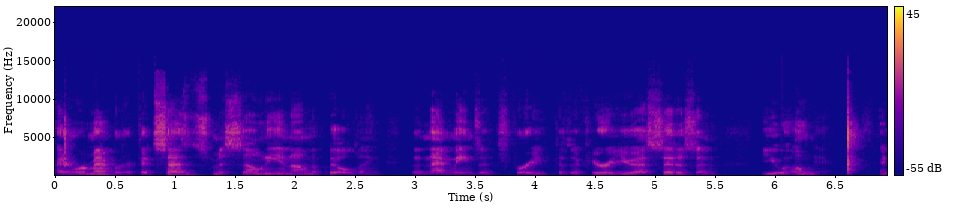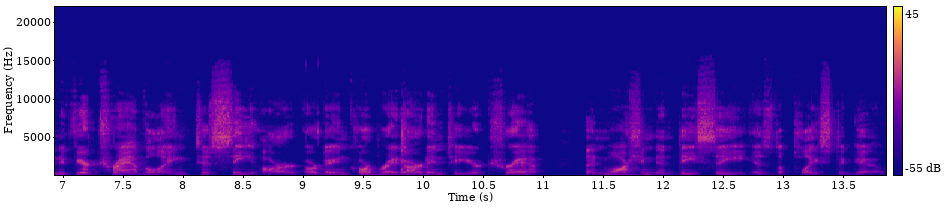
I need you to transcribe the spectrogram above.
and remember, if it says Smithsonian on the building, then that means it's free. Because if you're a U.S. citizen, you own it. And if you're traveling to see art or to incorporate art into your trip, then Washington, D.C. is the place to go.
